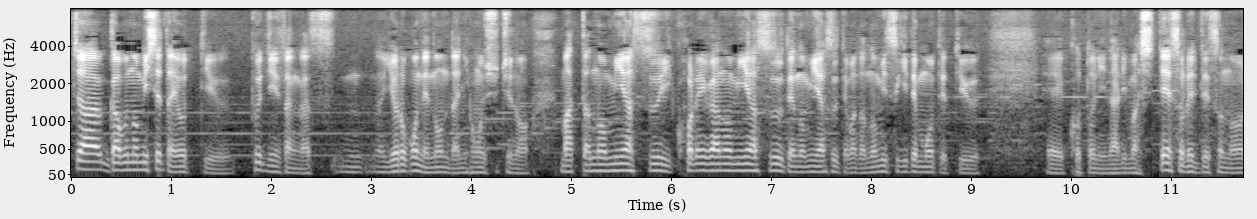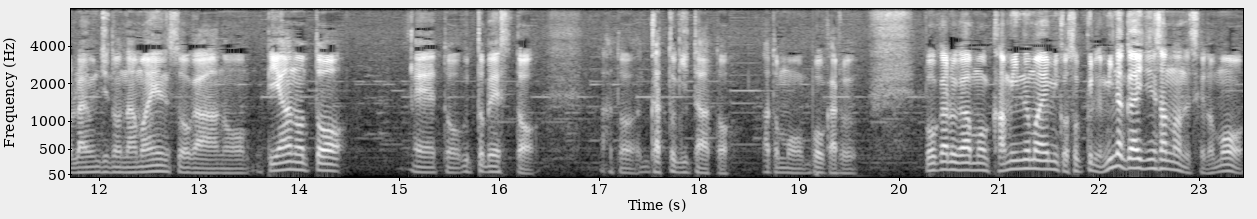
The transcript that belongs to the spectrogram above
ちゃガブ飲みしてたよっていう、プーチンさんが喜んで飲んだ日本酒中の、また飲みやすい、これが飲みやすうて飲みやすうてまた飲みすぎてもうてっていう、えーことになりまして、それでそのラウンジの生演奏が、あの、ピアノと、えっ、と、ウッドベースと、あと、ガットギターと、あともうボーカル、ボーカルがもう上沼恵美子そっくりの、みんな外人さんなんですけども、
